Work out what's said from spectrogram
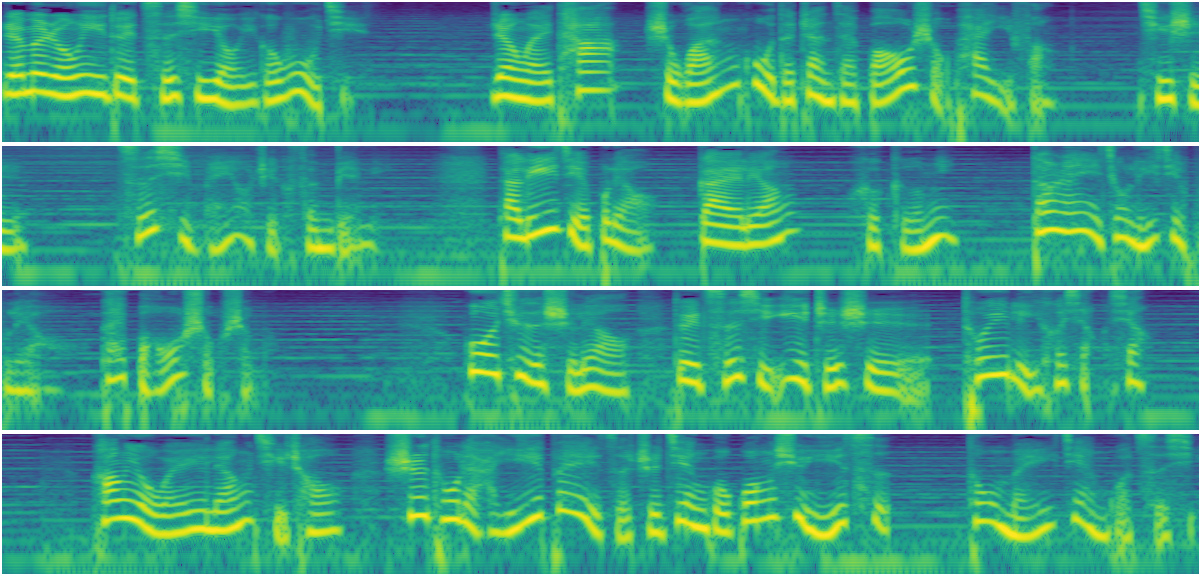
人们容易对慈禧有一个误解，认为她是顽固的站在保守派一方。其实，慈禧没有这个分辨力，她理解不了改良和革命，当然也就理解不了该保守什么。过去的史料对慈禧一直是推理和想象。康有为、梁启超师徒俩一辈子只见过光绪一次，都没见过慈禧。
